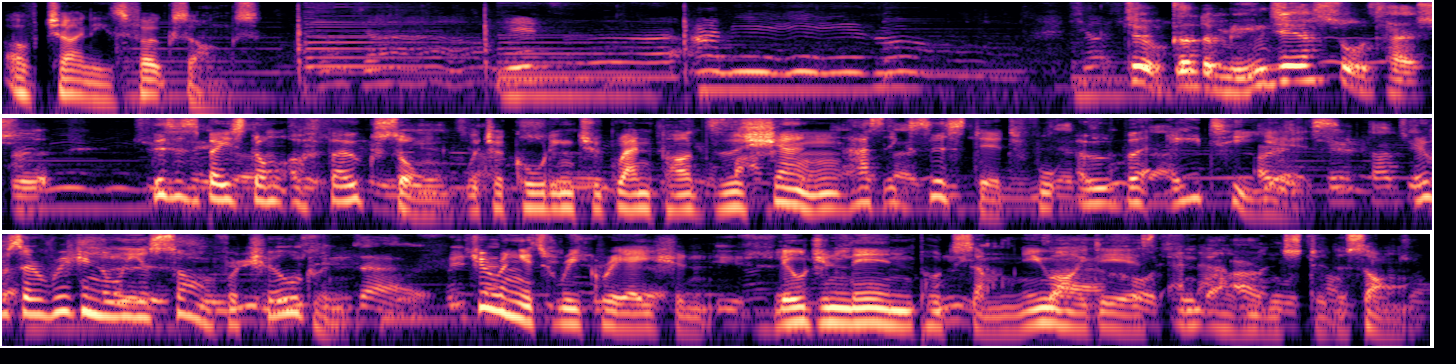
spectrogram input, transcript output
of Chinese folk songs. This is based on a folk song which, according to Grandpa Zishang, has existed for over 80 years. It was originally a song for children. During its recreation, Liu Junlin put some new ideas and elements to the song.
